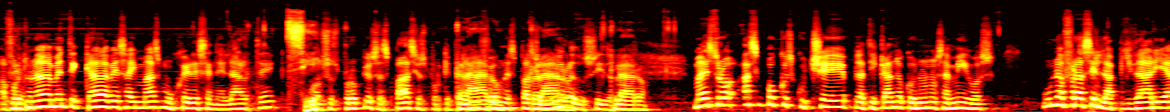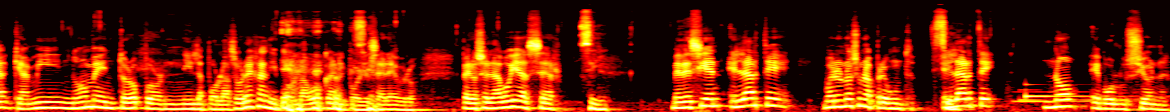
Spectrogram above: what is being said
Afortunadamente cada vez hay más mujeres en el arte con sus propios espacios, porque también fue un espacio muy reducido. Claro. Maestro, hace poco escuché platicando con unos amigos una frase lapidaria que a mí no me entró por ni la, por las orejas, ni por la boca, ni por el cerebro, pero se la voy a hacer. Sí. Me decían, el arte, bueno, no es una pregunta, el arte no evoluciona.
